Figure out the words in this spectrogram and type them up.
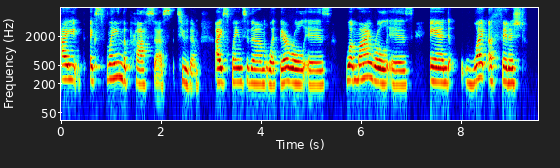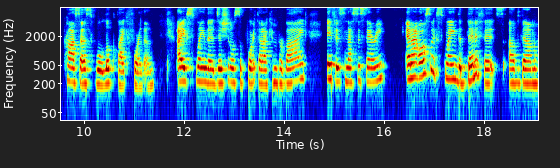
I explain the process to them. I explain to them what their role is, what my role is, and what a finished process will look like for them. I explain the additional support that I can provide if it's necessary. And I also explain the benefits of them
